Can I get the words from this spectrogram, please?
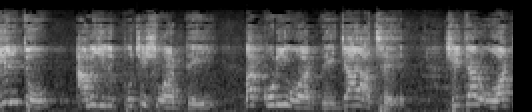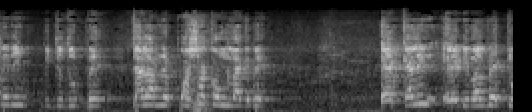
কিন্তু আমি যদি পঁচিশ ওয়াট দেই বা কুড়ি ওয়াট দেই, যা আছে, সেটার ওয়াটেরই বিদ্যুৎ উঠবে, তাহলে আপনার পয়সা কম লাগবে। এককালীন এলইডি বাল্বে একটু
